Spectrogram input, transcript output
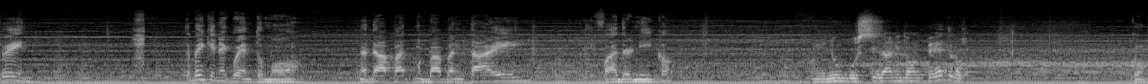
Dwayne, ito ba yung kinikwento mo na dapat magbabantay kay Father Nico? ang inubos sila ni Don Pedro. Kung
